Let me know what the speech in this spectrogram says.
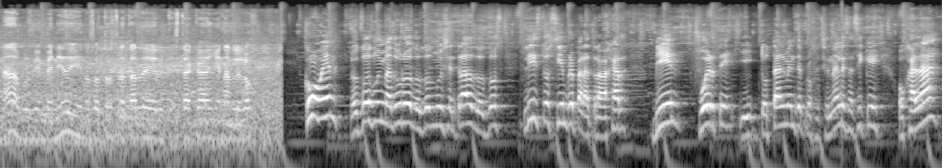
Y nada, pues bienvenido y nosotros tratar de el que esté acá llenarle el ojo. Como ven, los dos muy maduros, los dos muy centrados, los dos listos siempre para trabajar bien, fuerte y totalmente profesionales, así que ojalá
